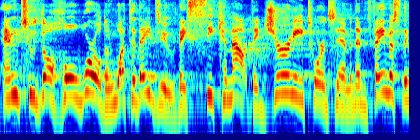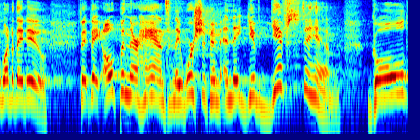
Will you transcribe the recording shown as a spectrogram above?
and to the whole world. And what do they do? They seek him out, they journey towards him. And then famously, what do they do? They, they open their hands and they worship him and they give gifts to him gold,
